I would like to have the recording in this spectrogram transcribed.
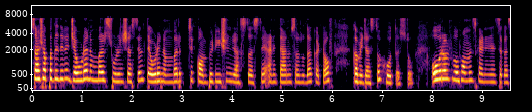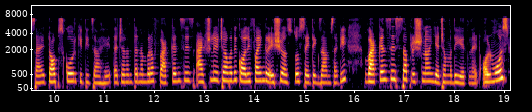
सो अशा पद्धतीने जेवढे नंबर स्टुडंट्स असतील तेवढे नंबरचे कॉम्पिटिशन जास्त असते आणि त्यानुसार सुद्धा कट ऑफ कमी जास्त होत असतो. ओव्हरऑल परफॉर्मन्स कॅन्डिडेटचं कसं आहे? टॉप स्कोर कितीचा आहे? त्याच्यानंतर नंबर ऑफ वॅकन्सीज ऍक्च्युली याच्यामध्ये क्वालिफाईंग रेशिओ असतो सेट एक्झामसाठी वॅकन्सीजचा प्रश्न याच्यामध्ये येत नाहीत. ऑलमोस्ट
